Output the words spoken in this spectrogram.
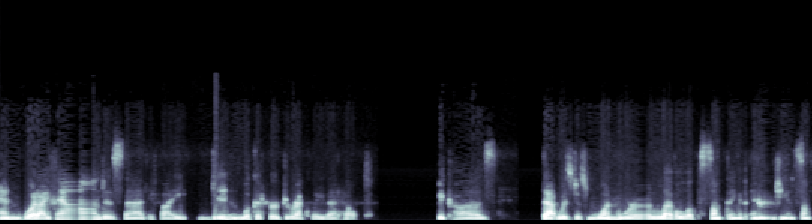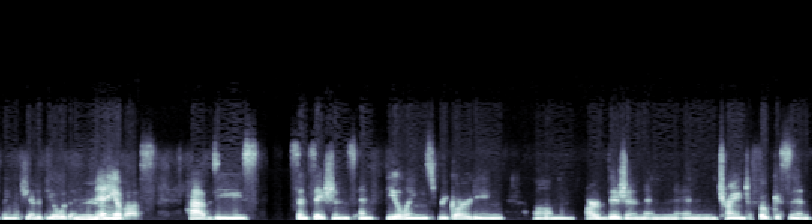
And what I found is that if I didn't look at her directly, that helped because that was just one more level of something of energy and something that she had to deal with. And many of us have these sensations and feelings regarding um, our vision and, and trying to focus in.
